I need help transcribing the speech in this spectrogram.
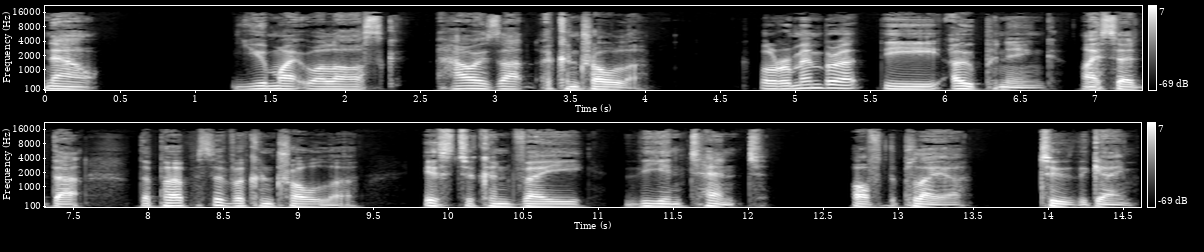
Now, you might well ask, how is that a controller? Well, remember at the opening, I said that the purpose of a controller is to convey the intent of the player to the game.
